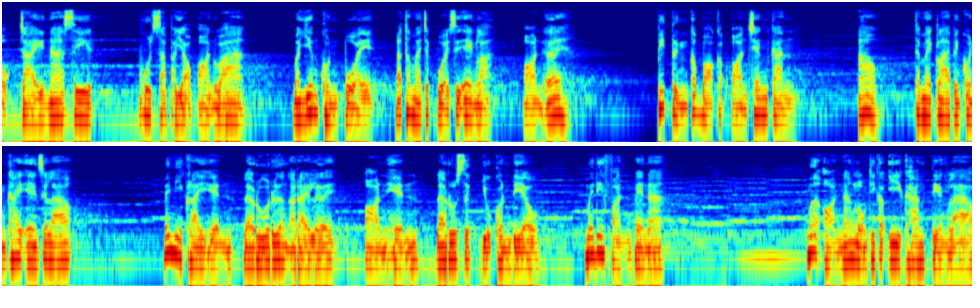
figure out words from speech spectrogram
ตกใจหน้าซีด พูดสับพยอกอ่อนว่า มาเยี่ยมคนป่วย แล้วทำไมจะป่วยซิเองล่ะ อ่อนเอ้ย พี่ตึงก็บอกกับอ่อนเช่นกันอ้าวทำไมกลายเป็นคนไข้เองเสียแล้ว ไม่มีใครเห็นและรู้เรื่องอะไรเลย อ่อนเห็นและรู้สึกอยู่คนเดียว ไม่ได้ฝันไปนะ เมื่ออ่อนนั่งลงที่เก้าอี้ข้างเตียงแล้ว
